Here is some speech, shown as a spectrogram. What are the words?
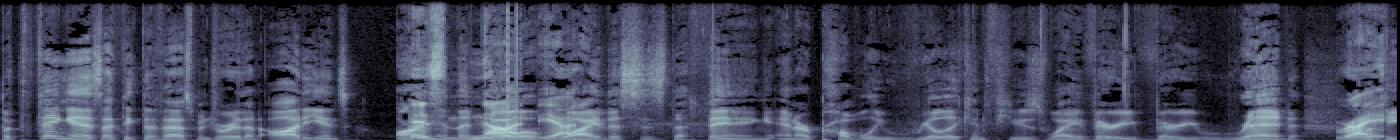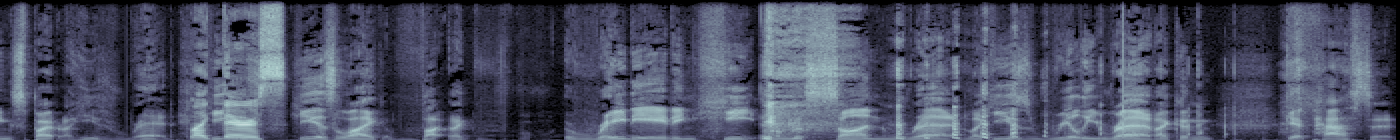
But the thing is, I think the vast majority of that audience aren't Is in the not, know of yeah. why this is the thing and are probably really confused why a very, very red Right. looking spider. He's red. Like, He there's- is, he is like like radiating heat from the sun. red. Like he is really red. I couldn't get past it.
